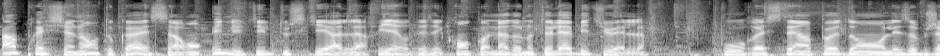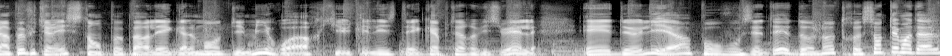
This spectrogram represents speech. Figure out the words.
impressionnant en tout cas et ça rend inutile tout ce qui est à l'arrière des écrans qu'on a dans nos télé habituels. Pour rester un peu dans les objets un peu futuristes, on peut parler également du miroir qui utilise des capteurs visuels et de l'IA pour vous aider dans notre santé mentale.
